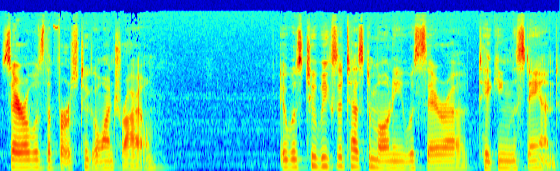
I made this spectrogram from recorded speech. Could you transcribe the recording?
Sarah was the first to go on trial. It was two weeks of testimony with Sarah taking the stand,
